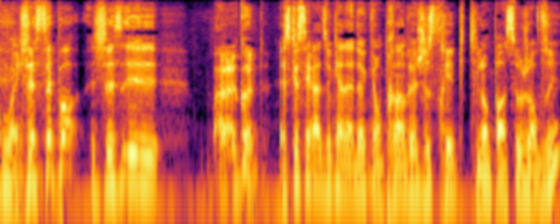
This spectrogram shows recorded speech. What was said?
Oui. Je sais pas. Je sais- euh, ben, écoute, Est-ce que c'est Radio-Canada qui ont préenregistré puis qui l'ont passé aujourd'hui?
